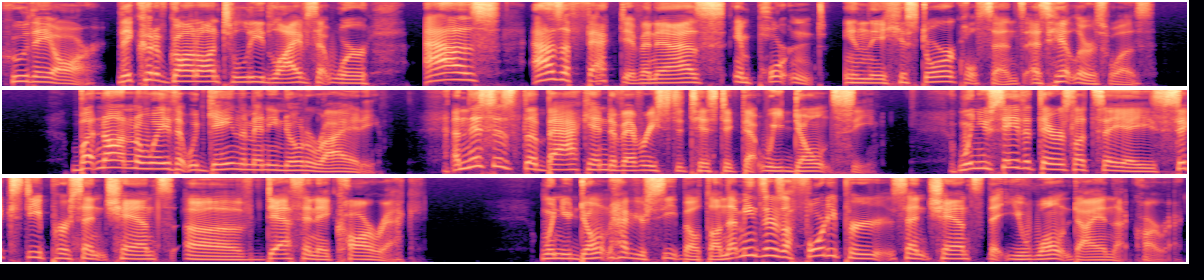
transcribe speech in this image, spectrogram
who they are, they could have gone on to lead lives that were as as effective and as important in the historical sense as Hitler's was, but not in a way that would gain them any notoriety. And this is the back end of every statistic that we don't see. When you say that there's, let's say, a 60% chance of death in a car wreck, when you don't have your seatbelt on, that means there's a 40% chance that you won't die in that car wreck.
